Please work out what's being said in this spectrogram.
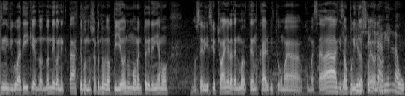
significó para ti? ¿Dónde conectaste? Pues nosotros nos, pilló en un momento que teníamos, no sé, 18 años, la tenemos, tenemos que haber visto como, a, como esa edad, quizá un poquito Yo sé después, que ¿no? la vi en la U.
